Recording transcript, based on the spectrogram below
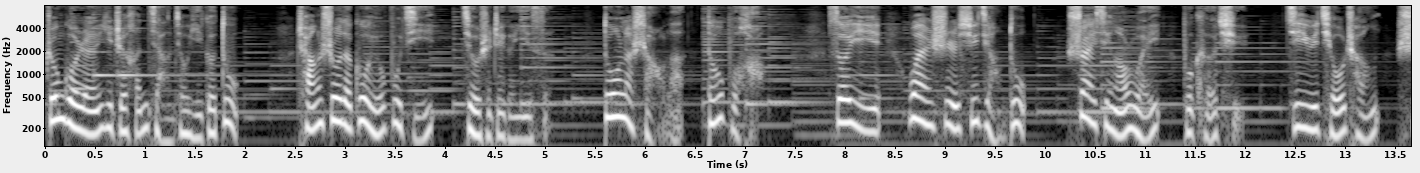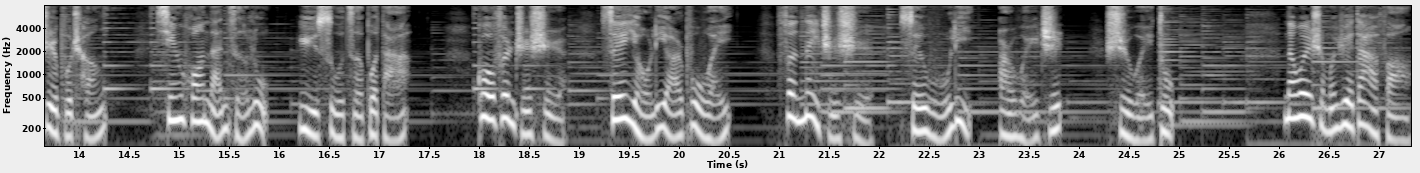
中国人一直很讲究一个度，常说的过犹不及，就是这个意思。多了少了都不好，所以万事需讲度，率性而为不可取，急于求成事不成，心慌难择路，欲速则不达，过分之事。虽有利而不为，分内之事虽无利而为之，是为度。那为什么越大方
